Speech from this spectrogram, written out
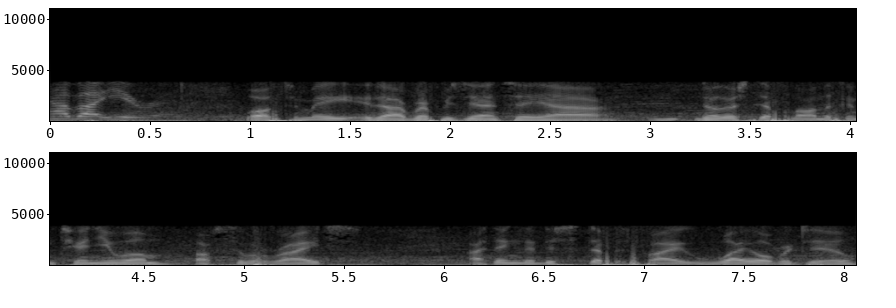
How about you, Rick? Well, to me, it uh, represents a uh, another step along the continuum of civil rights. I think that this step is probably way overdue.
